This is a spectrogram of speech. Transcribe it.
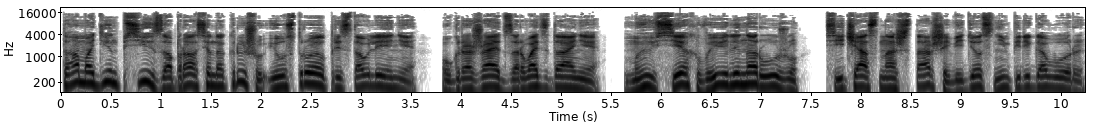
Там один псих забрался на крышу и устроил представление. Угрожает взорвать здание. Мы всех вывели наружу. Сейчас наш старший ведет с ним переговоры.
